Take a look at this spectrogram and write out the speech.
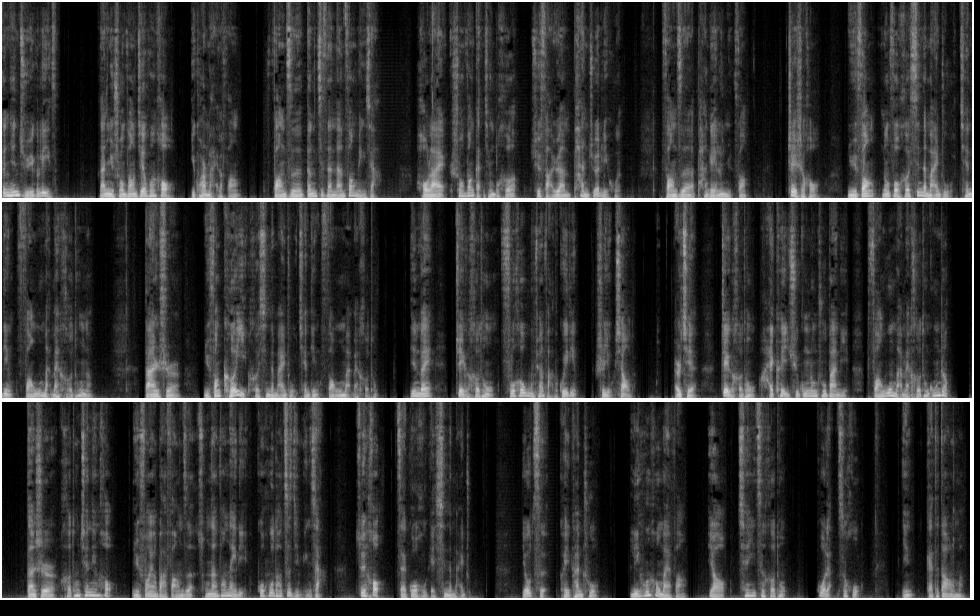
跟您举一个例子，男女双方结婚后一块买了房，房子登记在男方名下，后来双方感情不和，去法院判决离婚，房子判给了女方。这时候，女方能否和新的买主签订房屋买卖合同呢？答案是，女方可以和新的买主签订房屋买卖合同，因为这个合同符合物权法的规定，是有效的，而且这个合同还可以去公证处办理房屋买卖合同公证。但是合同签订后，女方要把房子从男方那里过户到自己名下，最后再过户给新的买主。由此可以看出，离婚后卖房要签一次合同，过两次户。您 get 到了吗？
